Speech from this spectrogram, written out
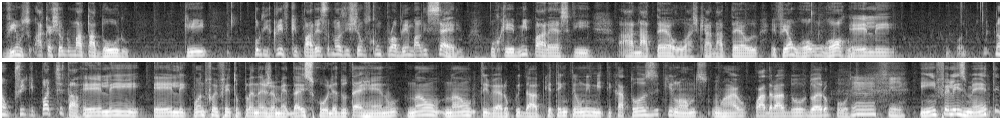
vimos a questão do matadouro, que por incrível que pareça, nós estamos com um problema ali sério. Porque me parece que a Anatel, acho que a Anatel, enfim, é um, um órgão. Ele. Não, fique, pode citar. Ele, ele, quando foi feito o planejamento da escolha do terreno, não, não tiveram cuidado, porque tem que ter um limite de 14 quilômetros no raio quadrado do, do aeroporto. Hum, sim. E infelizmente,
